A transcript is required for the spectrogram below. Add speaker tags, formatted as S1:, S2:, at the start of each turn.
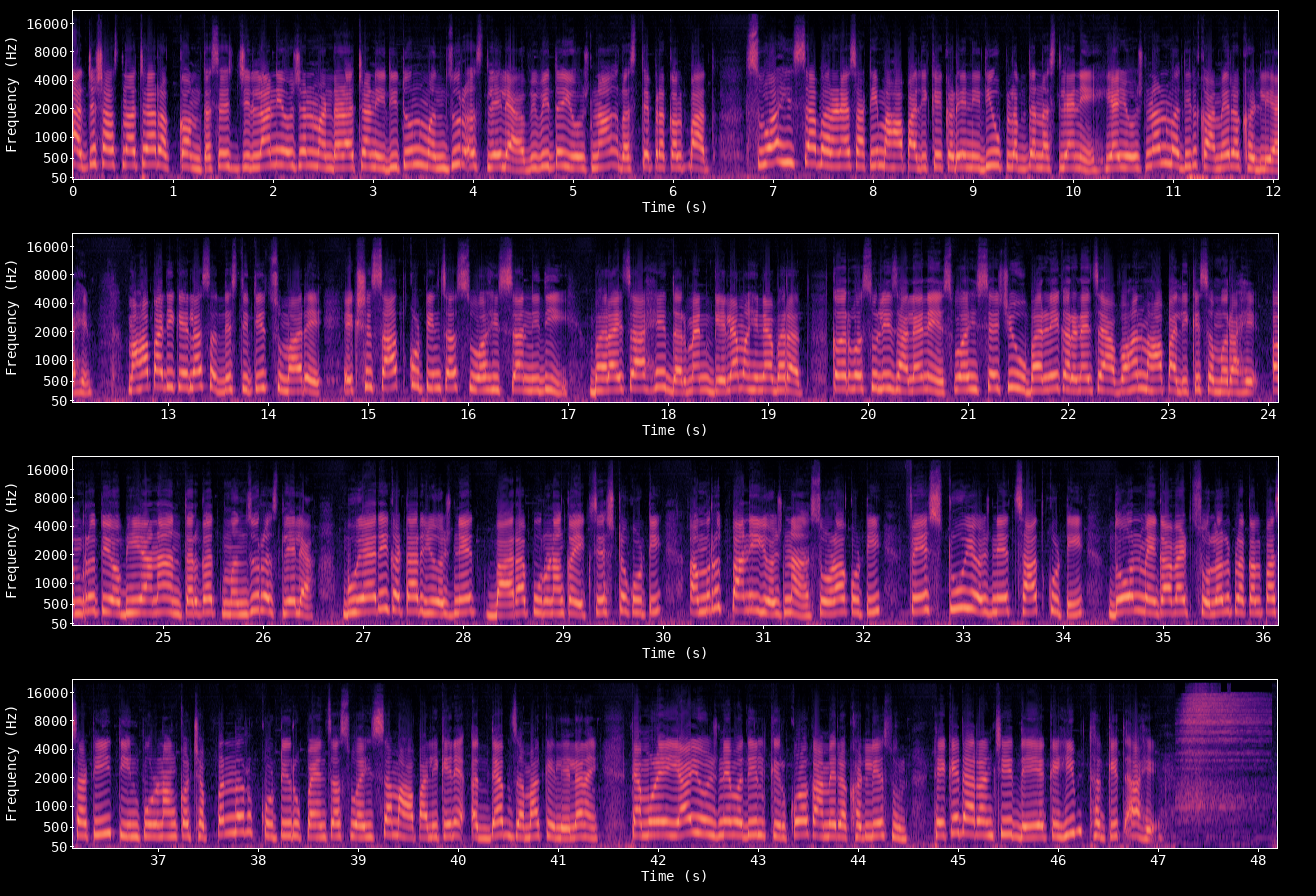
S1: राज्य शासनाच्या रक्कम तसेच जिल्हा नियोजन मंडळाच्या निधीतून मंजूर असलेल्या विविध योजना रस्ते प्रकल्पात स्वहिस्सा भरण्यासाठी महापालिकेकडे निधी उपलब्ध नसल्याने या योजनांमधील कामे रखडली आहे. महापालिकेला सद्यस्थितीत सुमारे एकशे सात कोटींचा स्वहिस्सा निधी भरायचा आहे. दरम्यान गेल्या महिन्याभरात कर वसुली झाल्याने स्वहिस्स्याची उभारणी करण्याचे आवाहन महापालिकेसमोर आहे. अमृत अभियानाअंतर्गत मंजूर असलेल्या भुयारी गटार योजनेत बारा पूर्णांक एकसष्ट कोटी अमृत पाणी योजना सोळा कोटी फेज टू योजनेत सात कोटी दोन मेगावॅट सोलर प्रकल्पासाठी तीन पूर्णांक छप्पन्न कोटी रुपयांचा स्वहिस्सा महापालिकेने अद्याप जमा केलेला नाही. त्यामुळे या योजनेमधील किरकोळ कामे रखडली असून ठेकेदारांची देयकेही थकीत आहे.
